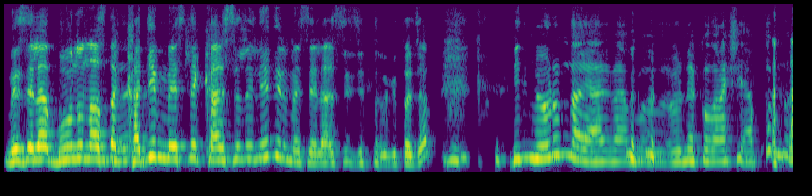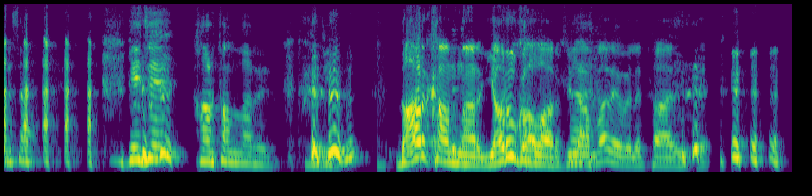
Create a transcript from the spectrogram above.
Mesela bunun aslında kadim meslek karşılığı nedir mesela sizce Turgut Hocam? Bilmiyorum da yani ben örnek olarak şey yaptım da mesela gece kartalları. Darkanlar, yarugalar falan var ya böyle tarihte.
